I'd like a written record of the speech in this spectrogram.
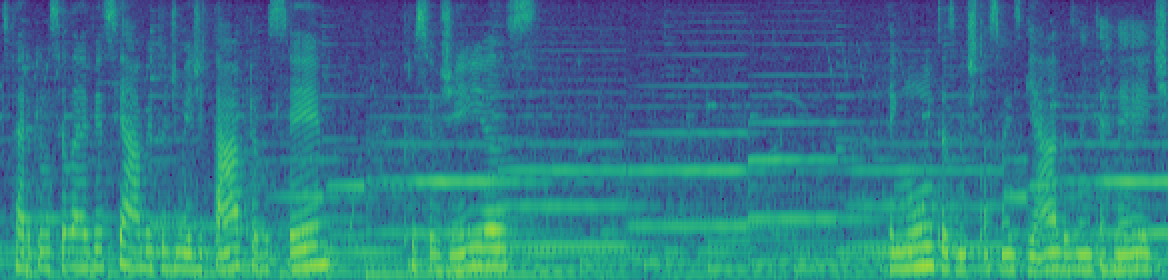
Espero que você leve esse hábito de meditar para você, para os seus dias. Tem muitas meditações guiadas na internet.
